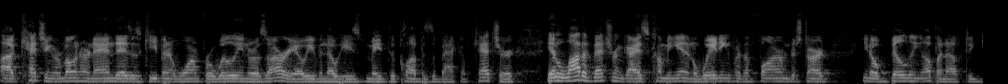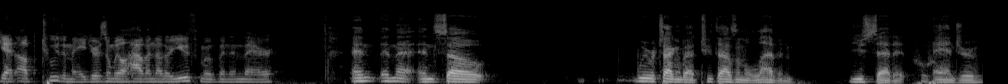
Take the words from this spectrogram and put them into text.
uh, catching, Ramon Hernandez is keeping it warm for Wilin Rosario, even though he's made the club as a backup catcher. You had a lot of veteran guys coming in and waiting for the farm to start, you know, building up enough to get up to the majors, and we'll have another youth movement in there. And and that and so we were talking about 2011. You said it, Andrew.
